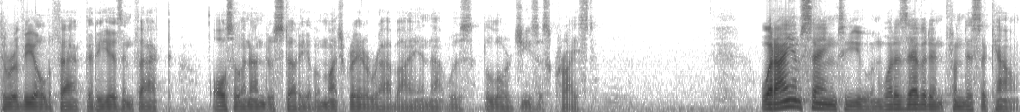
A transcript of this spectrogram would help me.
to reveal the fact that he is, in fact, also an understudy of a much greater rabbi, and that was the Lord Jesus Christ. What I am saying to you, and what is evident from this account,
